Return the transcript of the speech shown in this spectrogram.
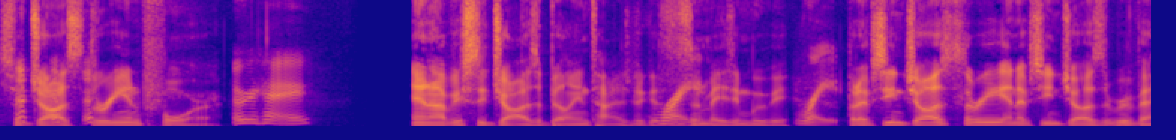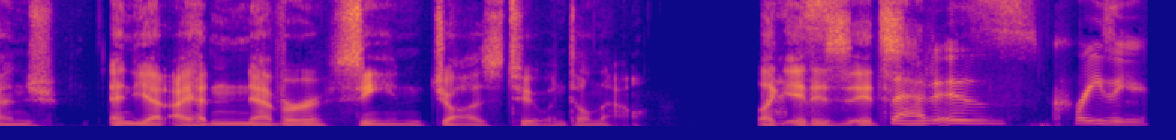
so jaws 3 and 4 okay. and obviously Jaws a billion times because it's an amazing movie. Right. But I've seen Jaws 3 and I've seen Jaws the Revenge, and yet I had never seen Jaws 2 until now. Like it That's- is it's That is crazy.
